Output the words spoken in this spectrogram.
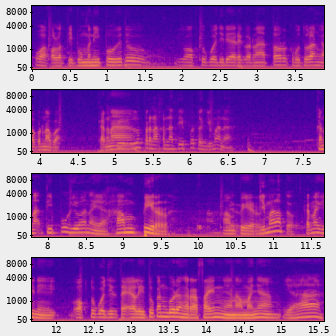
wah kalau tipu menipu itu waktu gue jadi area koordinator kebetulan nggak pernah pak. Tapi karena lu pernah kena tipu atau gimana? kena tipu gimana ya? Hampir. Hampir. Gimana tuh? karena gini waktu gue jadi TL itu kan gue udah ngerasain yang namanya ya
